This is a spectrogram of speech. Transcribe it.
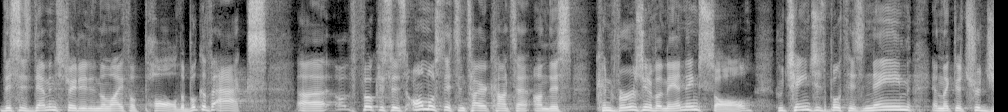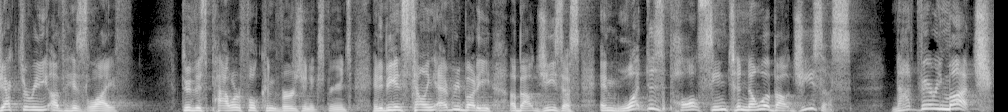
this is demonstrated in the life of Paul. The book of Acts uh, focuses almost its entire content on this conversion of a man named Saul, who changes both his name and like the trajectory of his life through this powerful conversion experience. And he begins telling everybody about Jesus. And what does Paul seem to know about Jesus? Not very much.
